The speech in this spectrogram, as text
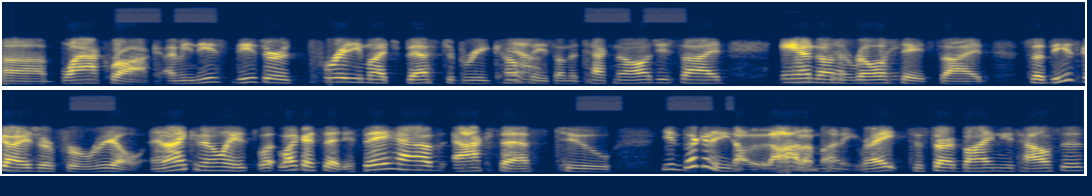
uh, BlackRock. I mean, these these are pretty much best to breed companies yeah. on the technology side and on Definitely. the real estate side. So these guys are for real. And I can only, like I said, if they have access to, you know, they're going to need a lot of money, right, to start buying these houses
